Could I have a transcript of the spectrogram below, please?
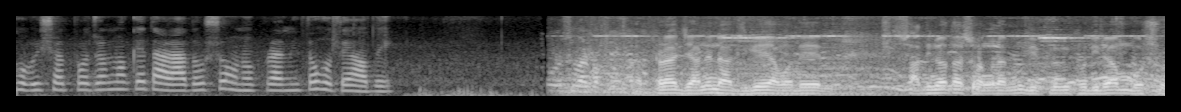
ভবিষ্যৎ প্রজন্মকে তার আদর্শ অনুপ্রাণিত হতে হবে। আপনারা জানেন আজকে আমাদের স্বাধীনতা সংগ্রামী বিপ্লবী ক্ষুদিরাম বসু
